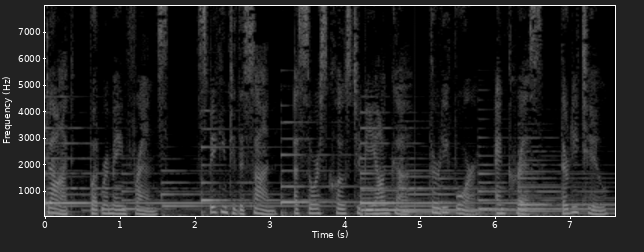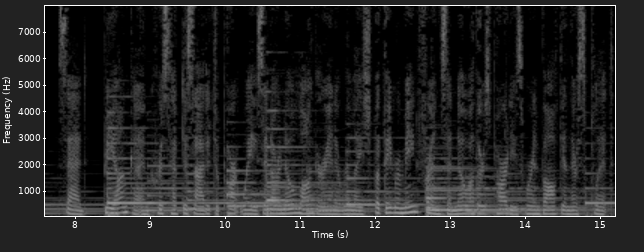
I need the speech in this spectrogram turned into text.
Dot, but remain friends. Speaking to The Sun, a source close to Bianca, 34, and Kris, 32, said, Bianca and Kris have decided to part ways and are no longer in a relation but they remain friends and no others parties were involved in their split.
